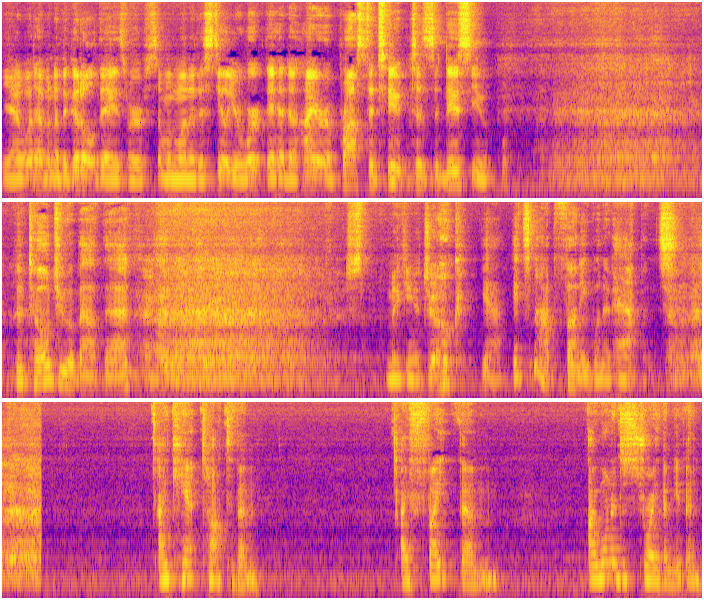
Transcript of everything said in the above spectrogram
Yeah, what happened to the good old days where if someone wanted to steal your work, they had to hire a prostitute to seduce you? Who told you about that? Just making a joke. Yeah, it's not funny when it happens. I can't talk to them. I fight them. I want to destroy them, even.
